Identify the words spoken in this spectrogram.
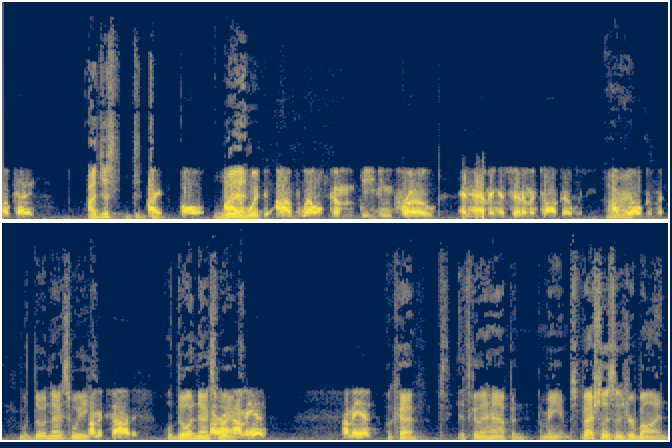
Okay. I just d- d- I, Paul, I would. I welcome eating crow and having a cinnamon taco with you. All I right. welcome it. we'll do it next week. I'm excited. We'll do it next All right, week. I'm in. I'm in. Okay, it's going to happen. I mean, especially since you're buying.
